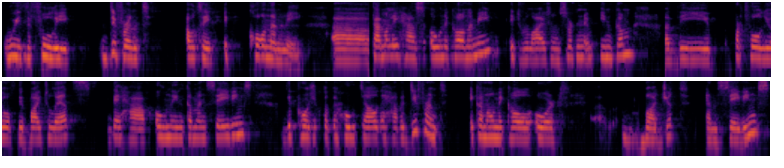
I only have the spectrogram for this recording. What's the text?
with a fully different i would say economy uh, family has own economy. It relies on certain income. Uh, the portfolio of the buy-to-lets, they have own income and savings. The project of the hotel, they have a different economical or uh, budget and savings.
